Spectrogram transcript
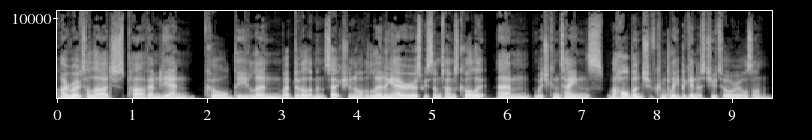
I wrote a large part of MDN called the Learn Web Development section, or the Learning Area as we sometimes call it, um, which contains a whole bunch of complete beginners tutorials on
